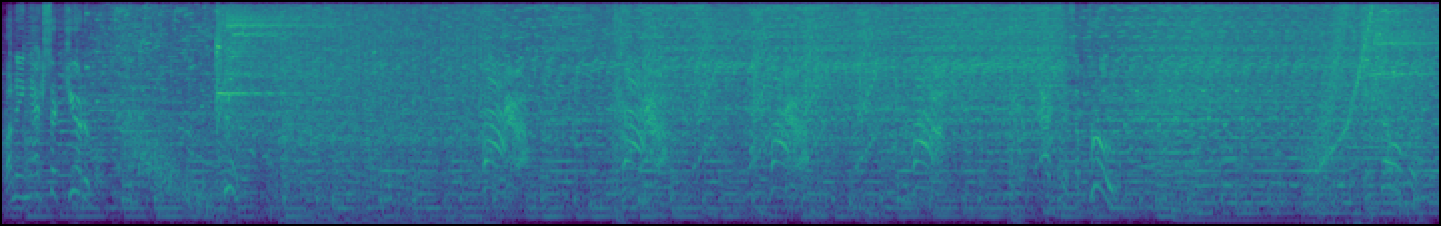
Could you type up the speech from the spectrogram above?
Running executable. Access approved. It's over!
